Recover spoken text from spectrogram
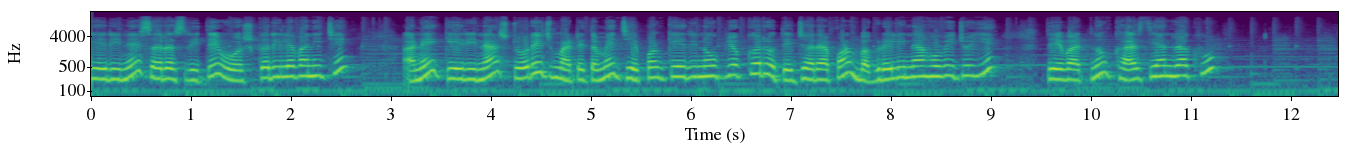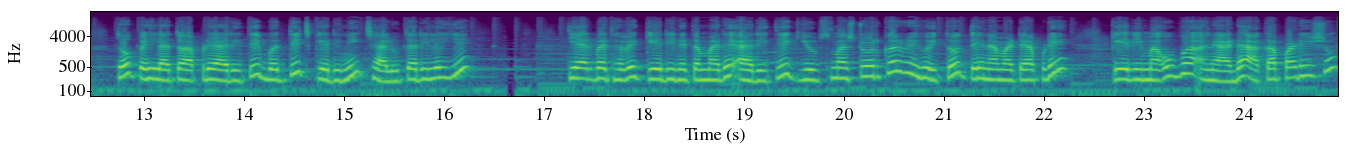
કેરીને સરસ રીતે વોશ કરી લેવાની છે. અને કેરીના સ્ટોરેજ માટે તમે જે પણ કેરીનો ઉપયોગ કરો તે જરા પણ બગડેલી ના હોવી જોઈએ. તે વાતનું ખાસ ધ્યાન રાખવું. તો પહેલાં તો આપણે આ રીતે બધી જ કેરીની છાલ ઉતારી લઈએ. ત્યારબાદ હવે કેરીને તમારે આ રીતે ક્યુબ્સમાં સ્ટોર કરવી હોય તો તેના માટે આપણે કેરીમાં ઊભા અને આડા આકા પાડીશું.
